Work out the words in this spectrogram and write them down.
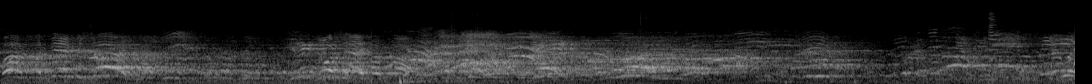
Пас, Матвей, мешай! Слушай, пас. Макс, і ворота бий!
